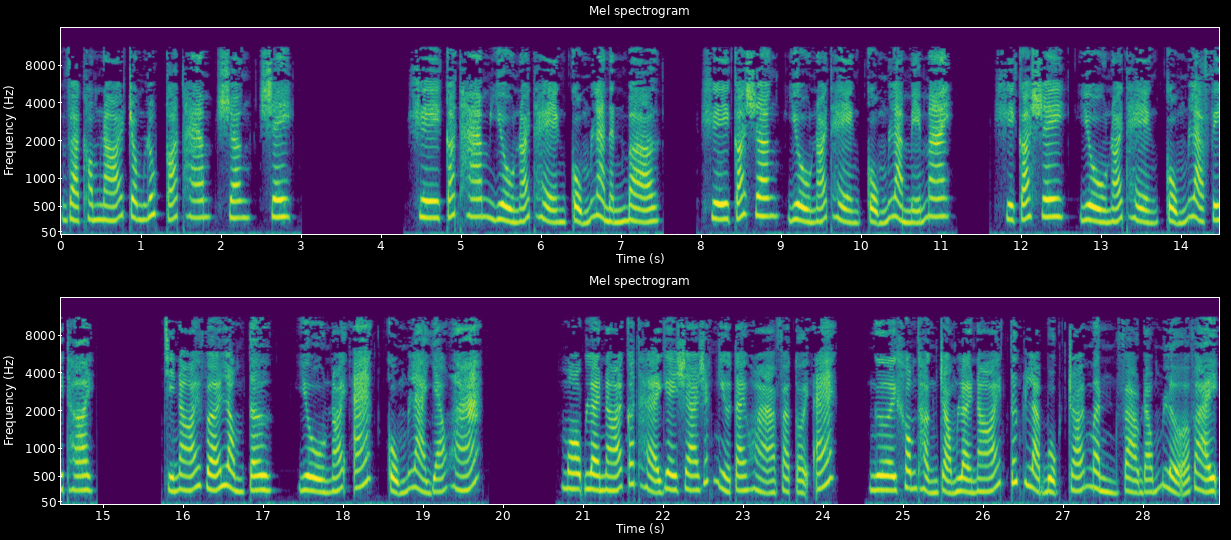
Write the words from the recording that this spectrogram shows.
và không nói trong lúc có tham, sân, si. Khi có tham dù nói thẹn cũng là nịnh bợ, khi có sân dù nói thẹn cũng là mỉa mai, khi có si dù nói thẹn cũng là phi thời. Chỉ nói với lòng tư, dù nói ác cũng là giáo hóa. Một lời nói có thể gây ra rất nhiều tai họa và tội ác. Người không thận trọng lời nói tức là buộc trói mình vào đống lửa vậy.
